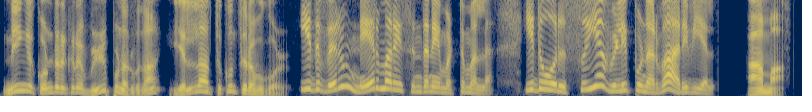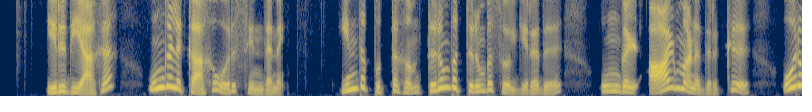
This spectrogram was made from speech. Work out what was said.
நீங்க கொண்டிருக்கிற விழிப்புணர்வு தான் எல்லாத்துக்கும் திறவுகோள். இது வெறும் நேர்மறை சிந்தனை மட்டுமல்ல இது ஒரு சுய விழிப்புணர்வு அறிவியல். ஆமா. இறுதியாக உங்களுக்காக ஒரு சிந்தனை. இந்த புத்தகம் திரும்ப திரும்ப சொல்கிறது உங்கள் ஆழ்மனதிற்கு ஒரு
